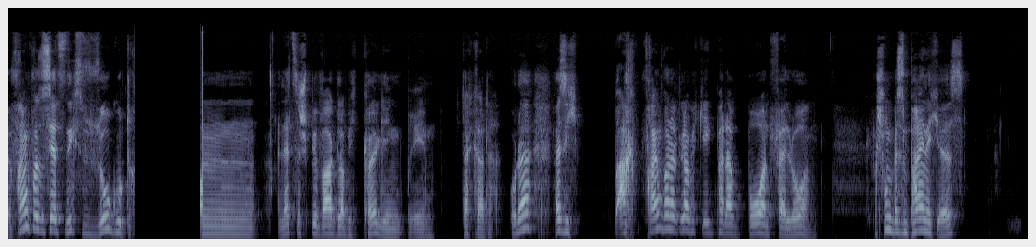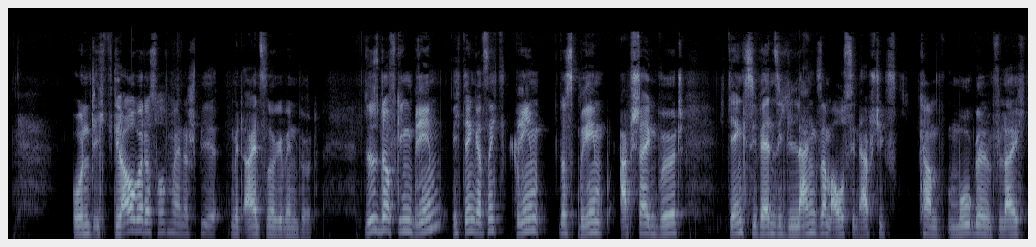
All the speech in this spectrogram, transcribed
Frankfurt ist jetzt nicht so gut drauf. Ähm, letztes Spiel war, glaube ich, Köln gegen Bremen. Ich dachte gerade, oder? Weiß ich. Ach, Frankfurt hat, glaube ich, gegen Paderborn verloren. Was schon ein bisschen peinlich ist. Und ich glaube, dass Hoffenheim das Spiel mit 1-0 gewinnen wird. Düsseldorf gegen Bremen. Ich denke jetzt nicht, dass Bremen absteigen wird. Ich denke, sie werden sich langsam aus dem Abstiegskampf mogeln. Vielleicht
